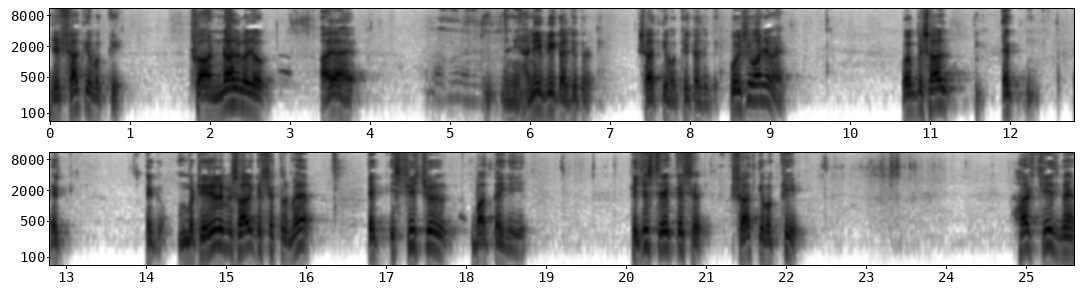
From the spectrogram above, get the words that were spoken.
یہ شاد کے مکی سو انڈال میں جو آیا ہے یعنی ہنی بی کا ذکر، شاد کی مکھی کا ذکر، وہ اسی معنی میں ہے۔ وہ مثال، ایک ایک ایک مٹیریل مثال کی شکل میں ایک اسپریچل بات کہی گئی ہے کہ جس طریقے سے شاد کی مکھی ہر چیز میں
